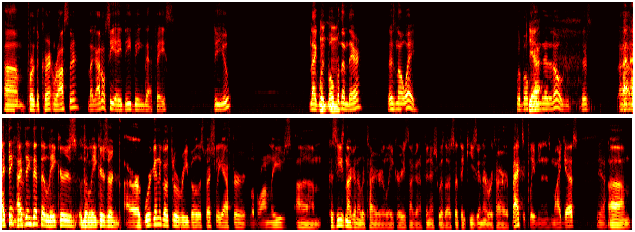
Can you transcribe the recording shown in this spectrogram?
Um, for the current roster, like I don't see AD being that face. Do you? Like with both Mm-mm. of them there, there's no way. With both Yeah. there, there's. I, I think I that- think that the Lakers the Lakers are are we're gonna go through a rebuild, especially after LeBron leaves. Um, because he's not gonna retire a Laker. He's not gonna finish with us. I think he's gonna retire back to Cleveland, is my guess. Yeah. Um,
